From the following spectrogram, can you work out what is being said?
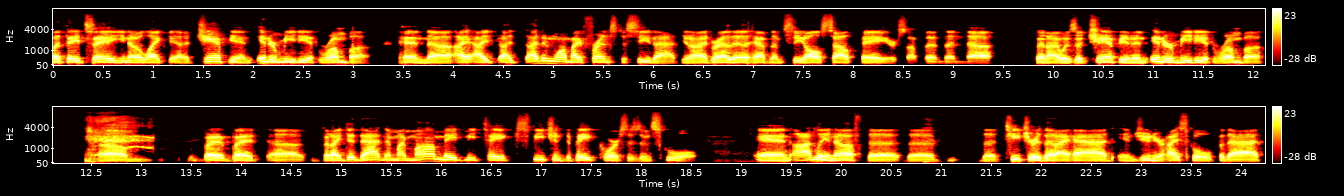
But they'd say you know like champion intermediate rumba, and uh, I, I I didn't want my friends to see that. You know, I'd rather have them see all South Bay or something than uh, than I was a champion in intermediate rumba. Um, but but uh, but I did that, and then my mom made me take speech and debate courses in school. And oddly enough, the the the teacher that I had in junior high school for that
